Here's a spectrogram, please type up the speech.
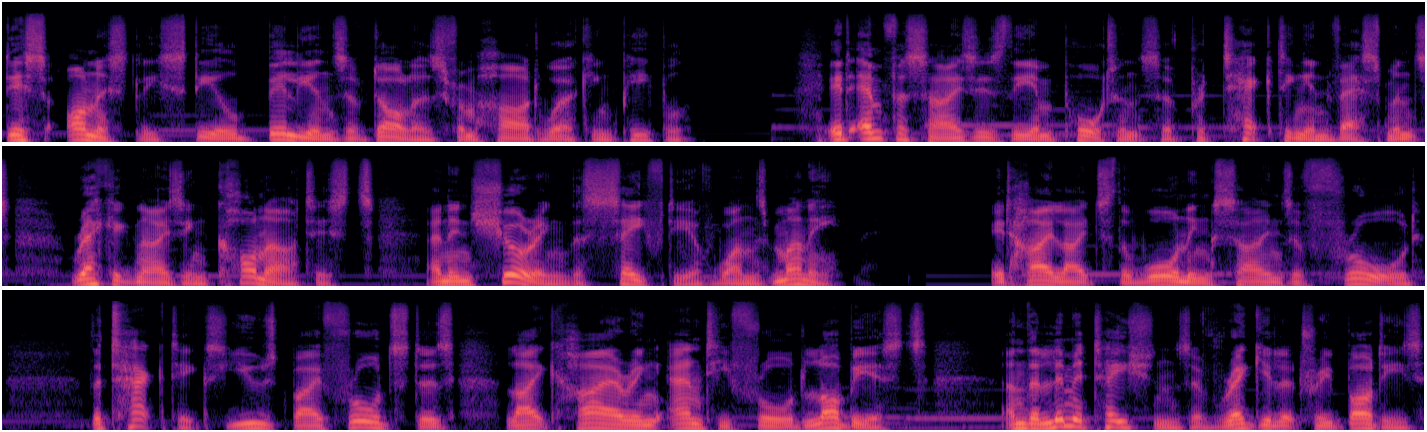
dishonestly steal billions of dollars from hardworking people. It emphasizes the importance of protecting investments, recognizing con artists, and ensuring the safety of one's money. It highlights the warning signs of fraud, the tactics used by fraudsters like hiring anti-fraud lobbyists, and the limitations of regulatory bodies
